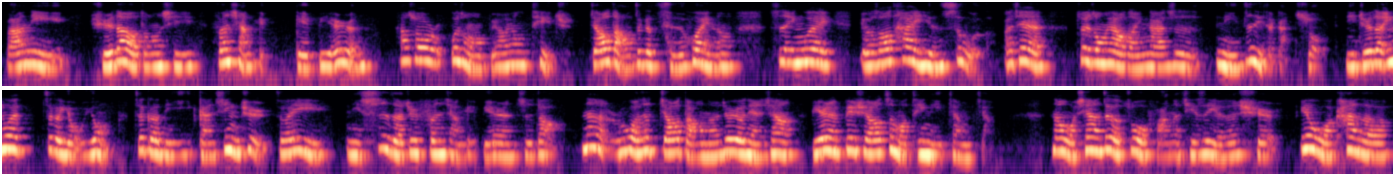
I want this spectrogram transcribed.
把你学到的东西分享给给别人。他说为什么不要用 teach 教导这个词汇呢？是因为有时候太严肃了，而且最重要的应该是你自己的感受。你觉得因为这个有用，这个你感兴趣，所以你试着去分享给别人知道。那如果是教导呢，就有点像别人必须要这么听你这样讲。那我现在这个做法呢，其实也是 share，因为我看了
